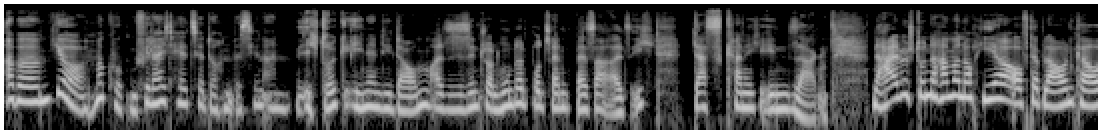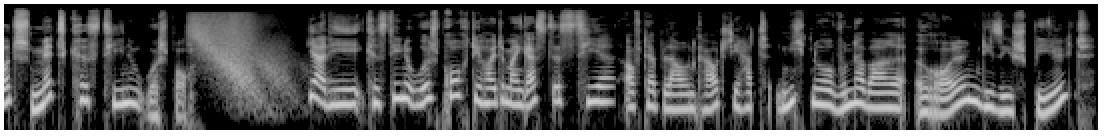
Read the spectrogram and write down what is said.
Aber ja, mal gucken, vielleicht hält es ja doch ein bisschen an. Ich drücke Ihnen die Daumen, also Sie sind schon 100 Prozent besser als ich, das kann ich Ihnen sagen. Eine halbe Stunde haben wir noch hier auf der blauen Couch mit Christine Urspruch. Ja, die Christine Urspruch, die heute mein Gast ist hier auf der blauen Couch, die hat nicht nur wunderbare Rollen, die sie spielt,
